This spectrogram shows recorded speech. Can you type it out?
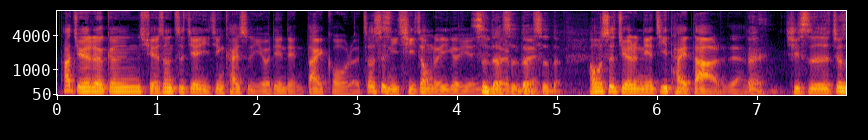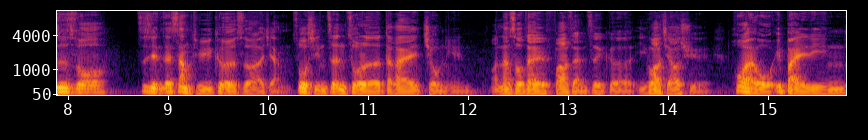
他觉得跟学生之间已经开始有点点代沟了，这是你其中的一个原因。是的，是的，是的。然后我是觉得年纪太大了这样。对，其实就是说。之前在上体育课的时候来讲，做行政做了大概九年啊，那时候在发展这个医化教学。后来我一百零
